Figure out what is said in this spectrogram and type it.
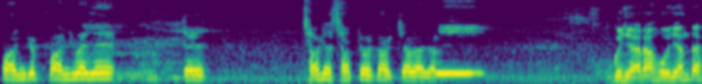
5 5 ਵਜੇ ਤੇ 7:30 ਵਜੇ ਤੱਕ ਚਲਾ ਜਾਂਦਾ। ਗੁਜ਼ਾਰਾ ਹੋ ਜਾਂਦਾ?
